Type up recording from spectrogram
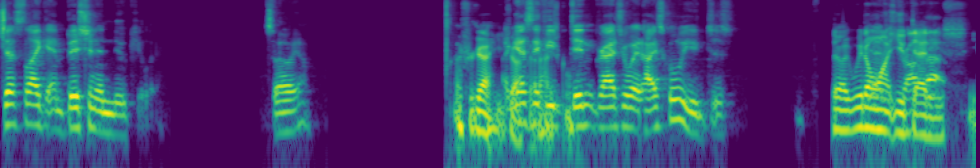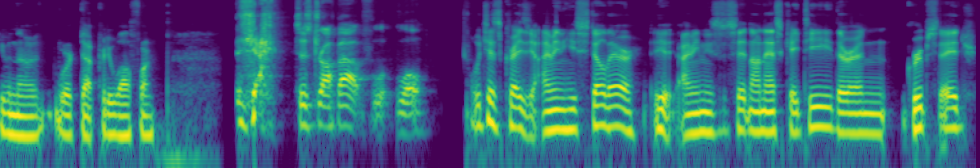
just like ambition and nuclear. So yeah, I forgot he I guess if you school. didn't graduate high school, you just They're like, we don't Yeah, want you drop out. daddies, even though it worked out pretty well for him. yeah just drop out. Lol. which is crazy. I mean, he's still there. I mean, he's sitting on SKT. They're in group stage.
